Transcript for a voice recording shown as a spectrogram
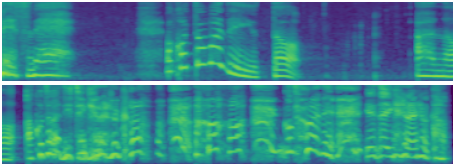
ですね。まあ、言葉で言うと、あの、あ、言葉で言っちゃいけないのか 言葉で言っちゃいけないのか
